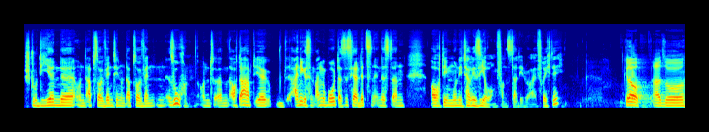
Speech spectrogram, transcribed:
Studierende und Absolventinnen und Absolventen suchen. Und ähm, auch da habt ihr einiges im Angebot. Das ist ja letzten Endes dann auch die Monetarisierung von Study Drive, richtig? Genau, also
